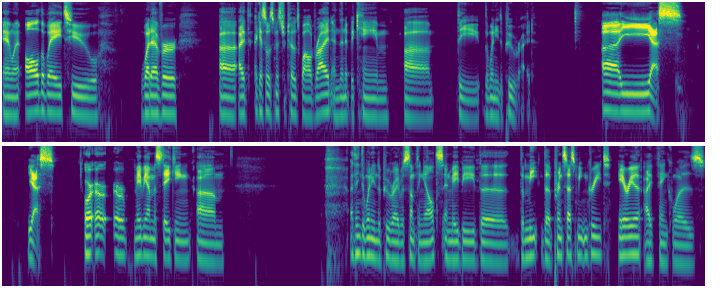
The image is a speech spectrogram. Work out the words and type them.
and went all the way to whatever uh I I guess it was Mr. Toad's Wild Ride and then it became uh the the Winnie the Pooh ride. uh yes yes or or or maybe I'm mistaking. Um, I think the Winnie the Pooh ride was something else, and maybe the the meet the princess meet and greet area I think was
